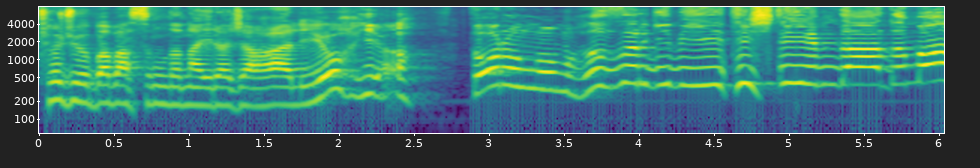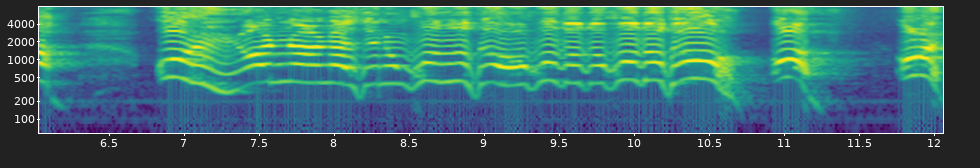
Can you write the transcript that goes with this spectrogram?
Çocuğu babasından ayıracak hali yok ya. Torunum Hızır gibi yetişti imdadıma. Oy anneannesinin kuzusu, kuzusu, kuzusu. Oy, oy.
